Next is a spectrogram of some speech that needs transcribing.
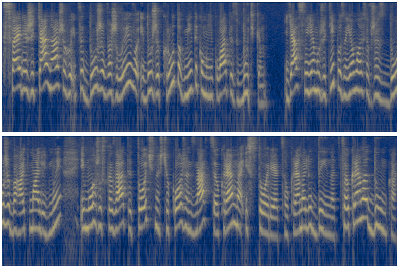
сфері життя нашого. І це дуже важливо і дуже круто вміти комунікувати з будь-ким. Я в своєму житті познайомилася вже з дуже багатьма людьми і можу сказати точно, що кожен з нас це окрема історія, це окрема людина, це окрема думка.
